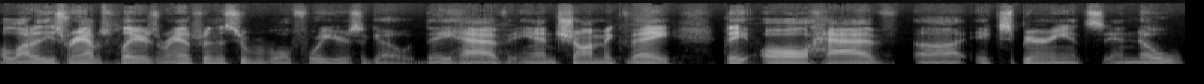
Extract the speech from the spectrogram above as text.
a lot of these Rams players, Rams were in the Super Bowl four years ago. They have, and Sean McVay, they all have uh, experience and know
